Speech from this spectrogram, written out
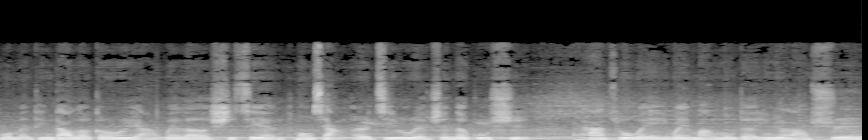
我们听到了 Gloria 为了实现梦想而记录人生的故事。她作为一位忙碌的音乐老师、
